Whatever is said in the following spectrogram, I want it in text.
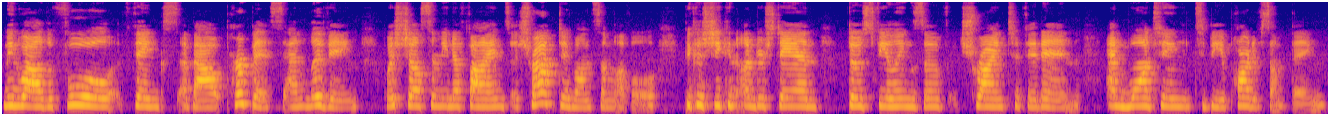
Meanwhile, the fool thinks about purpose and living, which Gelsomina finds attractive on some level because she can understand those feelings of trying to fit in and wanting to be a part of something.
